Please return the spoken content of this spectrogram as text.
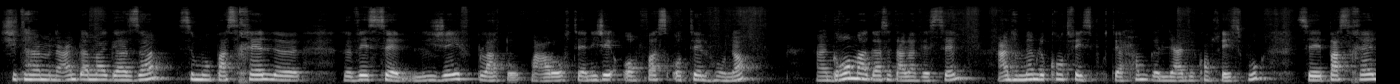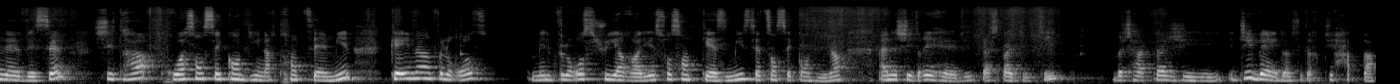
شريتها من عند magasin سمو باسخيل Vaisselle. اللي جاي في بلاطو معروف. تاني جاي en face hôtel هنا. un grand magasin تاع la vaisselle. عندهم même le compte Facebook تاعهم. قال لي عندي compte Facebook. c'est باسخيل Vaisselle. شريتها 350 دينار 35000 كاينة في ال rose mais في ال rose شوية غالية 75750 دينار. أنا شريت غير هذه تاع سباغيتي باش هكا تجي تجي باينه صدق تجي حاطه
